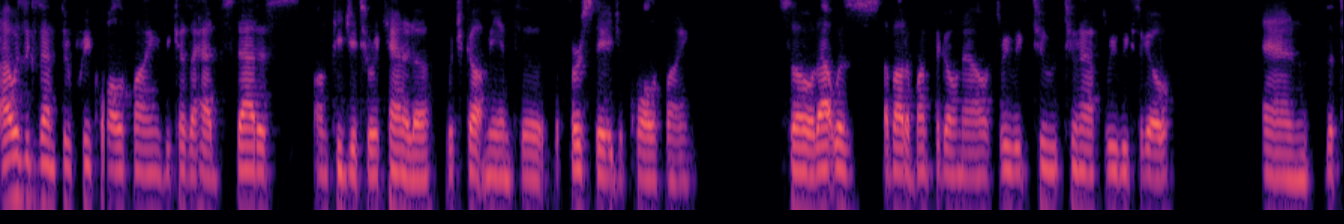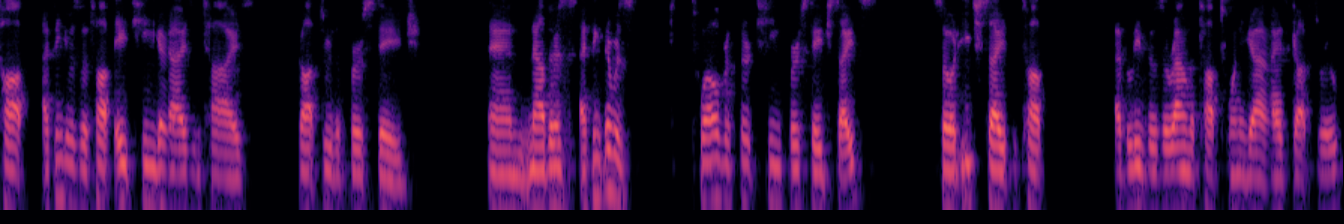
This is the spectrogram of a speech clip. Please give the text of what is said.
I was exempt through pre-qualifying because I had status on PGA Tour Canada, which got me into the first stage of qualifying. So that was about a month ago now, three week, two, two and a half, three weeks ago. And the top, I think it was the top 18 guys in ties got through the first stage. And now there's, I think there was 12 or 13 first stage sites. So at each site, the top, I believe it was around the top 20 guys got through.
